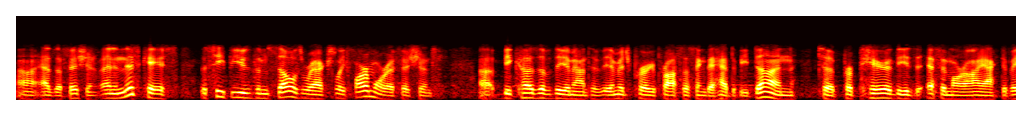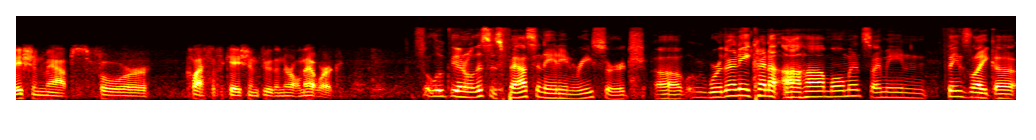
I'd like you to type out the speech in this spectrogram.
uh, as efficient. And in this case, the CPUs themselves were actually far more efficient uh, because of the amount of image query processing that had to be done to prepare these fMRI activation maps for classification through the neural network. So, Luke, you know, this is fascinating research. Uh, were there any kind of aha moments? I mean, things like uh,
